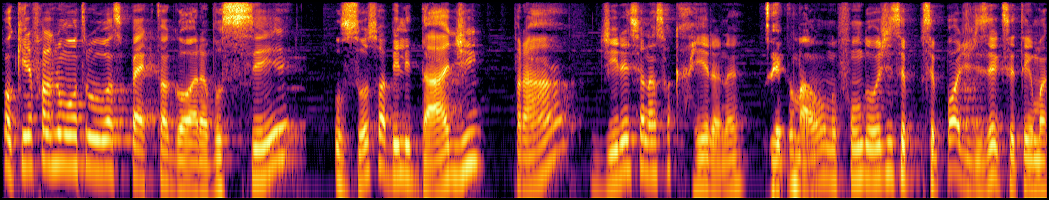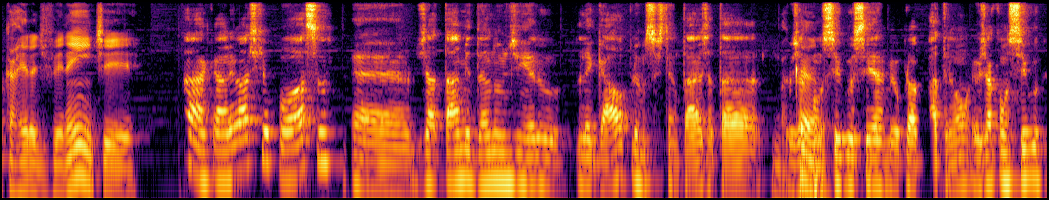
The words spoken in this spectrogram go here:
Eu queria falar num outro aspecto agora. Você usou sua habilidade para direcionar sua carreira, né? Usei pro mal. Então, no fundo, hoje você pode dizer que você tem uma carreira diferente? Ah, cara, eu acho que eu posso. É, já tá me dando um dinheiro legal para me sustentar, já tá. Bacana. Eu já consigo ser meu próprio patrão. Eu já consigo.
